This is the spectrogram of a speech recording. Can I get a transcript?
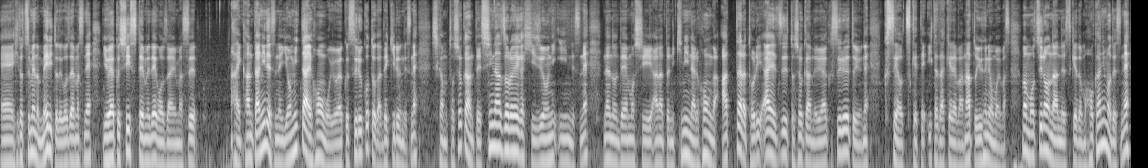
えー、一つ目目のメリットでございますね。予約システムでございます。はい、簡単にですね、読みたい本を予約することができるんですね。しかも図書館って品揃えが非常にいいんですね。なので、もしあなたに気になる本があったら、とりあえず図書館で予約するというね、癖をつけていただければなというふうに思います。まあもちろんなんですけども、他にもですね、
